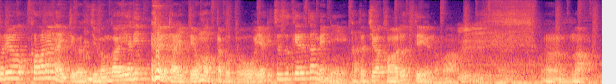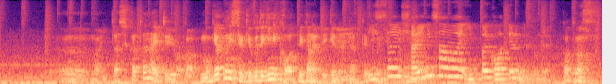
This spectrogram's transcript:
それを変わらないっていうか自分がやりたいって思ったことをやり続けるために形は変わるっていうのは、うんまあ、うん、まあ致し方ないというかもう逆に積極的に変わっていかないといけないなっていう実に。際社員さんはいっぱい変わってるんですよね。変わってます。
